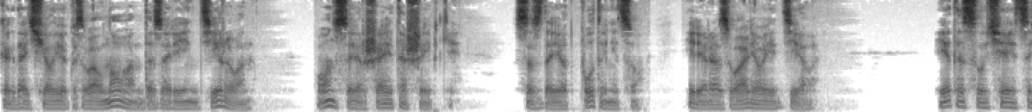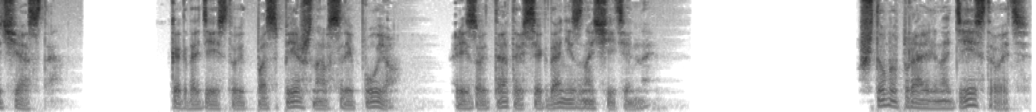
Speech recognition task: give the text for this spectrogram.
Когда человек взволнован, дезориентирован, он совершает ошибки, создает путаницу или разваливает дело. Это случается часто. Когда действует поспешно, вслепую, результаты всегда незначительны. Чтобы правильно действовать,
